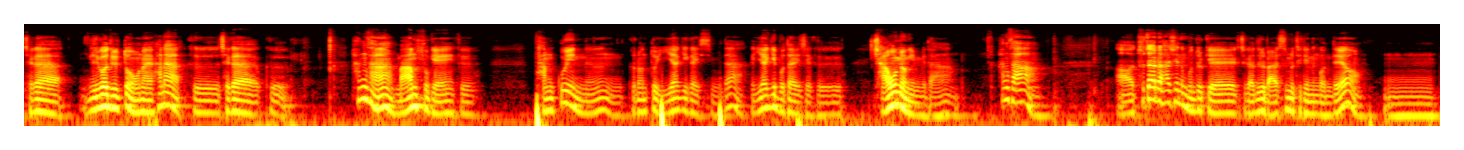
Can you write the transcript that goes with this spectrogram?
제가 읽어드릴 또 오늘 하나 그 제가 그 항상 마음속에 그 담고 있는 그런 또 이야기가 있습니다. 그 이야기보다 이제 그 좌우명입니다. 항상 어, 투자를 하시는 분들께 제가 늘 말씀을 드리는 건데요. 음,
